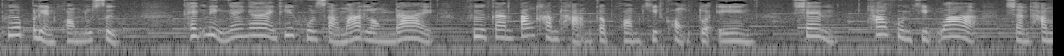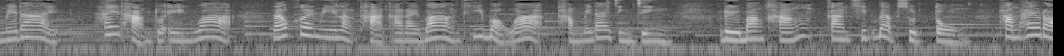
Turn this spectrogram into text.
เพื่อเปลี่ยนความรู้สึก เทคนิคง่าย ๆ ที่คุณสามารถลองได้ คือการตั้งคำถามกับความคิดของตัวเอง เช่น ถ้าคุณคิดว่าฉันทำไม่ได้ ให้ถามตัวเองว่า แล้วเคยมีหลักฐานอะไรบ้างที่บอกว่าทำไม่ได้จริง ๆ หรือบางครั้งการคิดแบบสุดโต่งทำให้เรา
